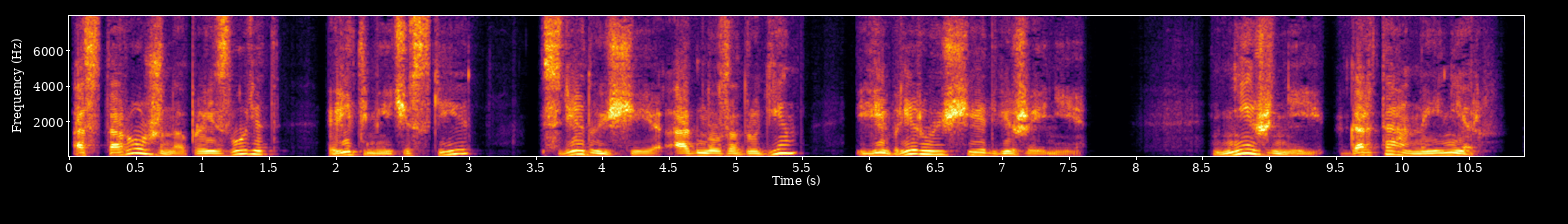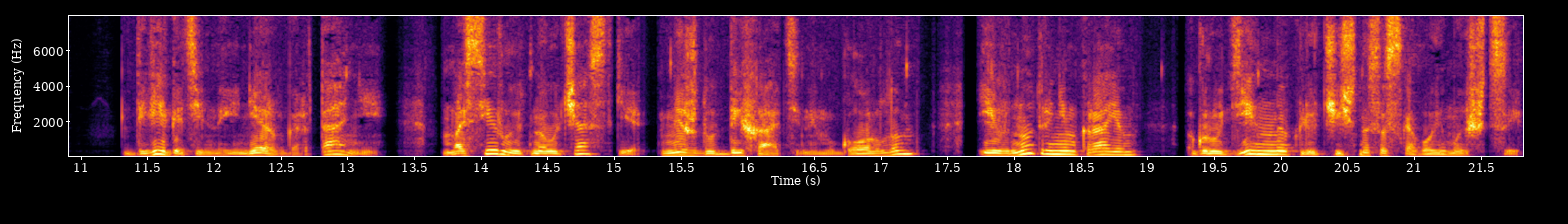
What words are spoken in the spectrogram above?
осторожно производят ритмические, следующие одно за другим вибрирующие движения. Нижний гортанный нерв, двигательный нерв гортани, массируют на участке между дыхательным горлом и внутренним краем грудинно-ключично-сосковой мышцы.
